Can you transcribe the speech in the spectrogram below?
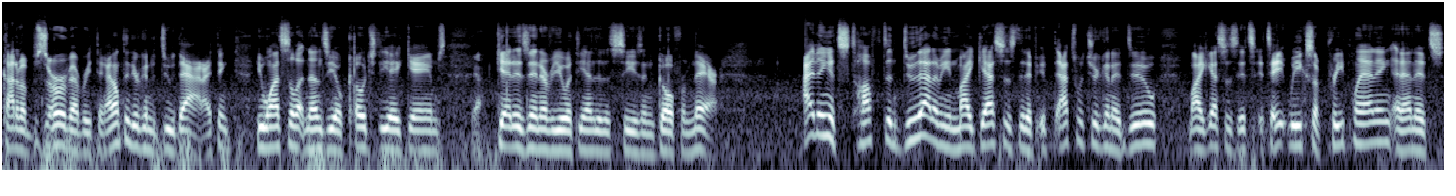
kind of observe everything. I don't think they're going to do that. I think he wants to let Nunzio coach the eight games, Yeah. get his interview at the end of the season, go from there. I think it's tough to do that. I mean, my guess is that if, if that's what you're going to do, my guess is it's it's eight weeks of pre-planning, and then it's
